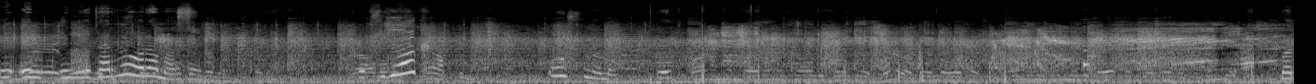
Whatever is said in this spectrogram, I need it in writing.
e, em, em, yeterli olamaz. Çok sıcak. Olsun ama. Ben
